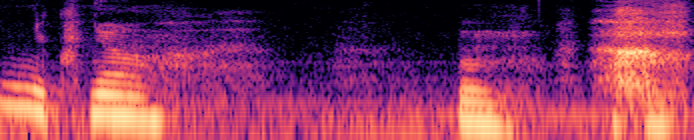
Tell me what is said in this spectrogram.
음, 그냥 음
